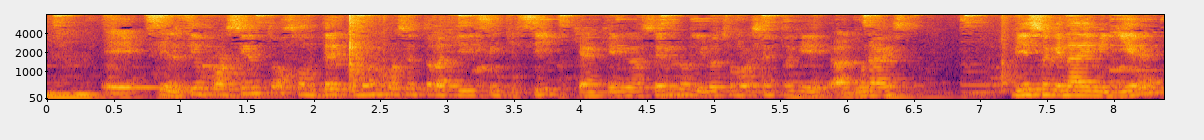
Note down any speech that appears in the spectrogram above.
mm, Eh, sí, el 100% son 3,1% las que dicen que sí, que han querido hacerlo, y el 8% que alguna vez pienso que nadie me quiere.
